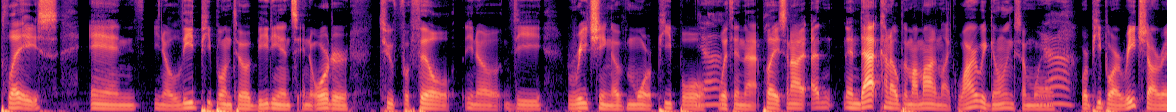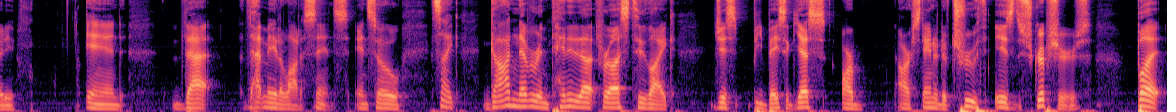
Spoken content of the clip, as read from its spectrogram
place and, you know, lead people into obedience in order to fulfill, you know, the reaching of more people Yeah. within that place. And I, and, and that kind of opened my mind like, why are we going somewhere? Yeah. where people are reached already and that that made a lot of sense and so it's like god never intended it uh, for us to like just be basic yes our our standard of truth is the scriptures but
